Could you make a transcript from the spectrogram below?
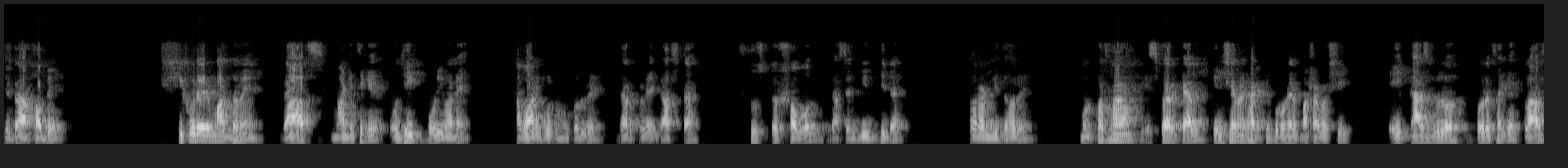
যেটা হবে, শিকড়ের মাধ্যমে গাছ মাটি থেকে অধিক পরিমাণে খাবার গ্রহণ করবে, যার ফলে গাছটা সুস্থ, সবল, গাছের বৃদ্ধিটা ত্বরান্বিত হবে। মোট কথা স্কোয়ার ক্যাল ক্যালসিয়ামের ঘাটতি পূরণের পাশাপাশি এই কাজগুলো করে থাকে প্লাস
